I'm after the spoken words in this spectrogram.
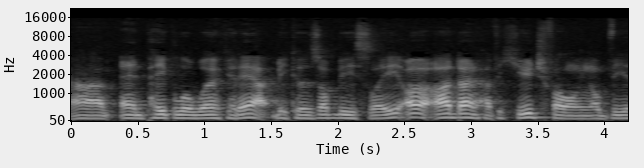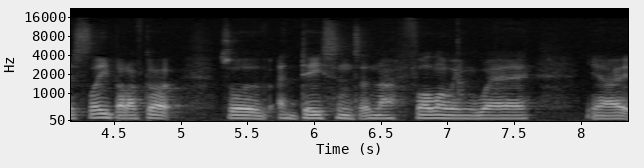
Um, and people will work it out because obviously I, I don't have a huge following, obviously, but I've got sort of a decent enough following where, you know,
